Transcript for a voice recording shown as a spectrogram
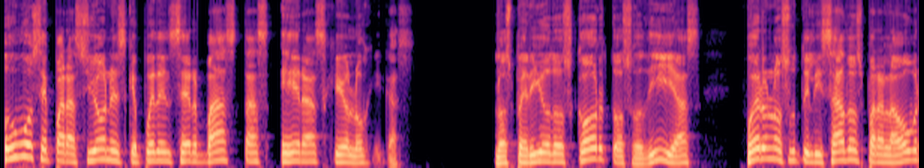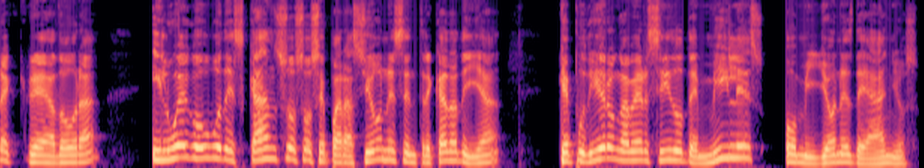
hubo separaciones que pueden ser vastas eras geológicas. Los períodos cortos o días fueron los utilizados para la obra creadora y luego hubo descansos o separaciones entre cada día que pudieron haber sido de miles o millones de años.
